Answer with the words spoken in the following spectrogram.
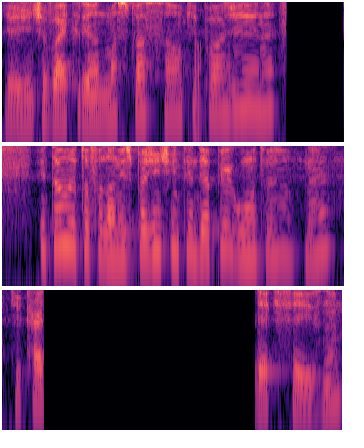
E aí a gente vai criando uma situação que pode, né? Então eu estou falando isso para a gente entender a pergunta, né? Que Kardec fez, né?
